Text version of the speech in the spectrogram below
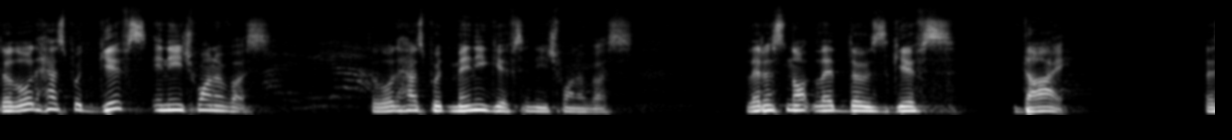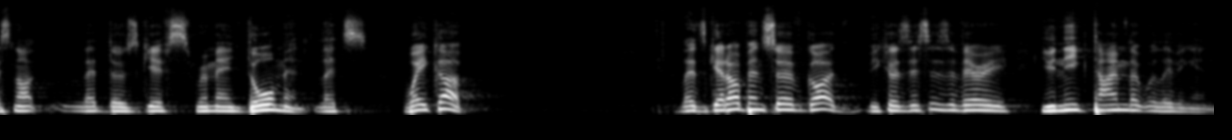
The Lord has put gifts in each one of us. The Lord has put many gifts in each one of us. let us not let those gifts die. Let's not let those gifts remain dormant. Let's wake up. Let's get up and serve God because this is a very unique time that we're living in.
